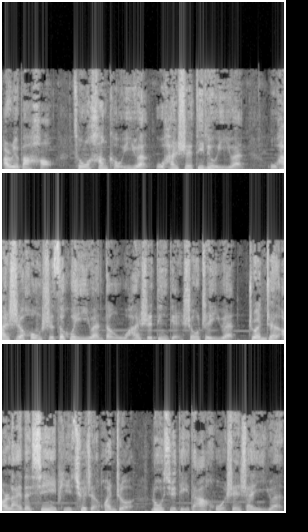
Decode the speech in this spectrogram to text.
二月八号，从汉口医院、武汉市第六医院、武汉市红十字会医院等武汉市定点收治医院转诊而来的新一批确诊患者陆续抵达火神山医院。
